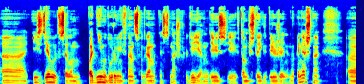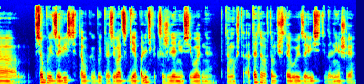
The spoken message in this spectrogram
а, и сделают в целом, поднимут уровень финансовой грамотности наших людей, я надеюсь, и в том числе их сбережения. Но, конечно, а, все будет зависеть от того, как будет развиваться геополитика, к сожалению, сегодня, потому что от этого в том числе будет зависеть и дальнейшая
